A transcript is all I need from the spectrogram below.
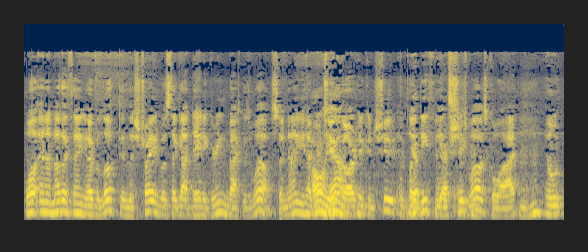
Well, and another thing overlooked in this trade was they got Danny Green back as well. So now you have your Oh, two yeah. guard who can shoot and play Yep. defense Yeah, as well as Kawhi. Mm-hmm. And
